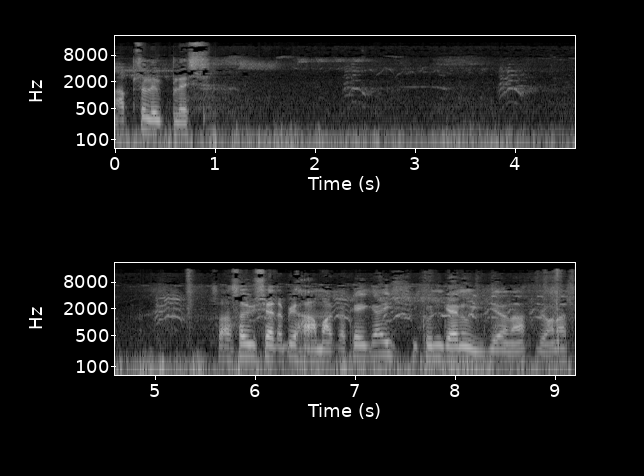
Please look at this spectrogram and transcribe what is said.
Absolute bliss. So that's how you set up your hammock, okay guys? You couldn't get no easier than that to be honest.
